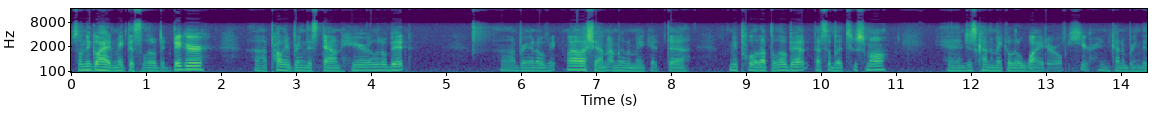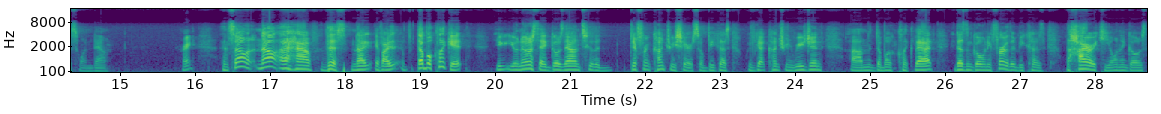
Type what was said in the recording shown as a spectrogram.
So let me go ahead and make this a little bit bigger. Uh, probably bring this down here a little bit. Uh, bring it over. Well, actually, I'm, I'm going to make it. Uh, let me pull it up a little bit. That's a bit too small. And just kind of make it a little wider over here and kind of bring this one down. Right? And so now I have this. Now, if I double click it, you, will notice that it goes down to the different countries here. So because we've got country and region, um, double click that. It doesn't go any further because the hierarchy only goes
